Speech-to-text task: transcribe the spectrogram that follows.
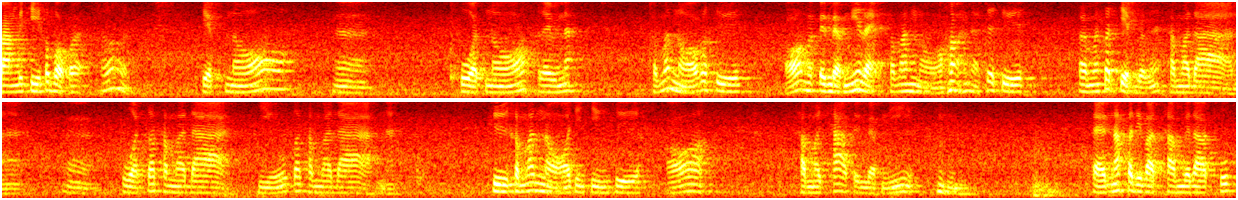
บางวิธีเขาบอกว่า เออ เจ็บหนอปวดหนออะไรแบบนั้คำว่าหนอก็คืออ๋อ มันเป็นแบบนี้แหละคำว่าหนอนะก็คือมันก็เจ็บแบบนี้ธรรมดานะ ปวดก็ธรรมดา หิวก็ธรรมดานะคือคำว่าหนอจริง ๆ คืออ๋อธรรมชาติเป็นแบบนี้ แต่นักปฏิบัติธรรมเวลาทุกข์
